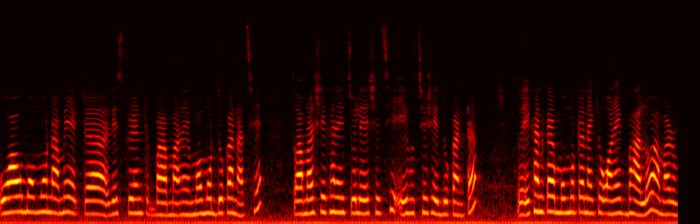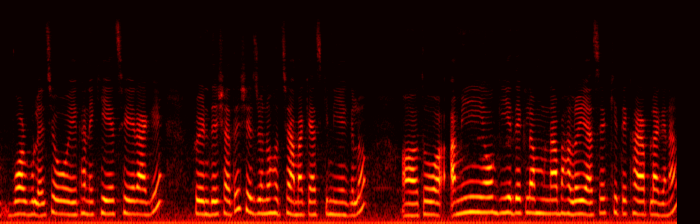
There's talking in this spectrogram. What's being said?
ওয়াও মোমো নামে একটা রেস্টুরেন্ট বা মানে মোমোর দোকান আছে। তো আমরা সেখানে চলে এসেছি এই হচ্ছে সেই দোকানটা। তো এখানকার মোমোটা নাকি অনেক ভালো আমার বর বলেছে ও এখানে খেয়েছে এর আগে ফ্রেন্ডদের সাথে সেজন্য হচ্ছে আমাকে আজকে নিয়ে গেলো। তো আমিও গিয়ে দেখলাম না ভালোই আছে খেতে খারাপ লাগে না।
